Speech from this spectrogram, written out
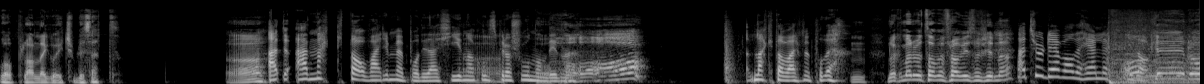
og planlegger å ikke bli sett. Ja. Jeg, jeg nekta å være med på de der Kina-konspirasjonene dine. Nekta å være med på det. Mm. Noe mer du vil ta med fra avisforsidene? Jeg tror det var det hele i dag. Ok, da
